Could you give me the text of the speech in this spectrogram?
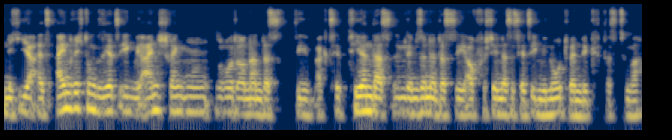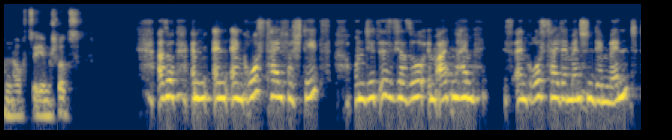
nicht ihr als Einrichtung sie jetzt irgendwie einschränken, so, sondern dass sie akzeptieren das in dem Sinne, dass sie auch verstehen, dass es jetzt irgendwie notwendig, das zu machen, auch zu ihrem Schutz. Also ähm, ein, ein Großteil versteht es. Und jetzt ist es ja so, im Altenheim ist ein Großteil der Menschen dement,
